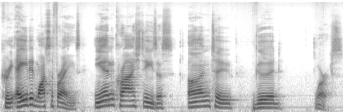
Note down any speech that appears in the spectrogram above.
Created, watch the phrase, in Christ Jesus unto good works.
